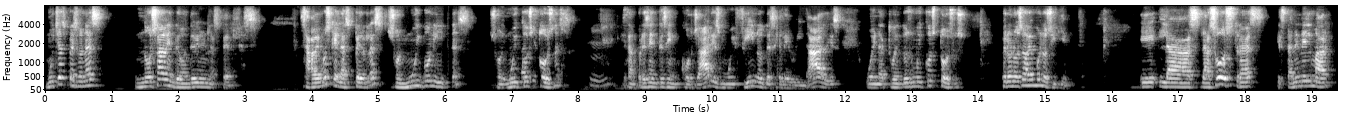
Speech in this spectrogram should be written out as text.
Muchas personas no saben de dónde vienen las perlas. Sabemos que las perlas son muy bonitas, son muy costosas, están presentes en collares muy finos de celebridades o en atuendos muy costosos, pero no sabemos lo siguiente. Eh, las, las ostras están en el mar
